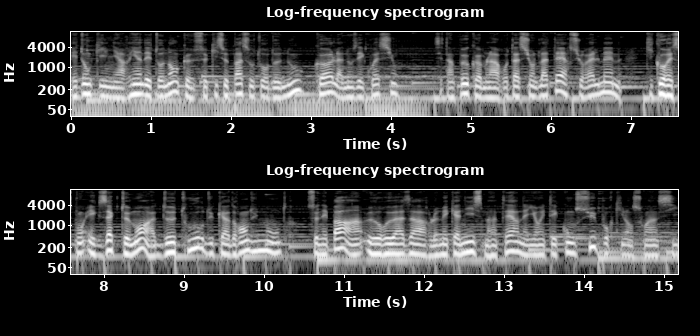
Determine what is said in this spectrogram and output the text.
et donc il n'y a rien d'étonnant que ce qui se passe autour de nous colle à nos équations. C'est un peu comme la rotation de la Terre sur elle-même, qui correspond exactement à deux tours du cadran d'une montre. Ce n'est pas un heureux hasard, le mécanisme interne ayant été conçu pour qu'il en soit ainsi,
